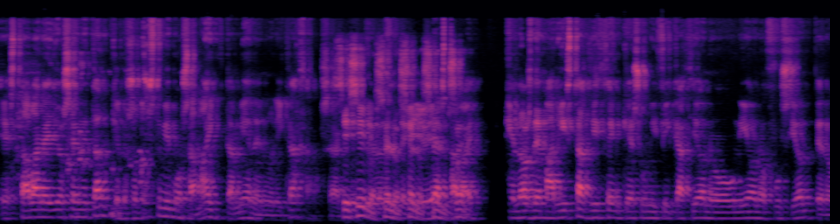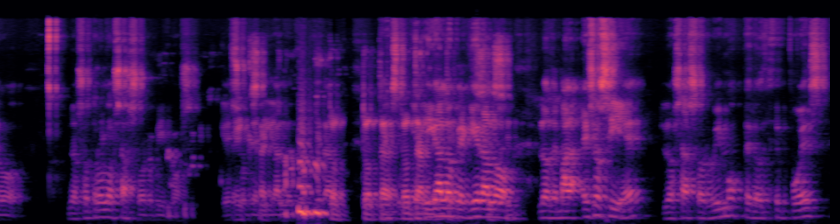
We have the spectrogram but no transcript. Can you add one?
Estaban ellos en tal, que nosotros tuvimos a Mike también en Unicaja. sí, sí, lo sé, lo sé, lo sé. Que los de Maristas dicen que es unificación o unión o fusión, pero nosotros los absorbimos. Que eso que diga lo que quiera, Total, diga lo que quiera lo, demás. Eso sí, ¿eh? los absorbimos, pero después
